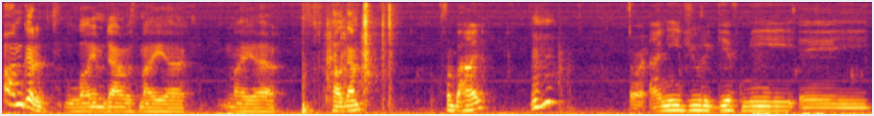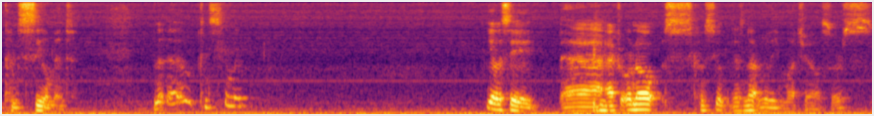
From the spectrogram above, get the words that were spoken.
I'm gonna lay him down with my uh, my uh, Hellgun. From behind? Mhm. All right. I need you to give me a concealment. No, uh, concealment. Yeah, let's say. Uh, actual, or no, concealment. There's not really much else. Or s-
